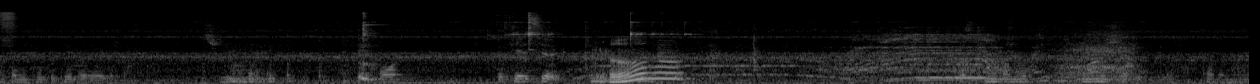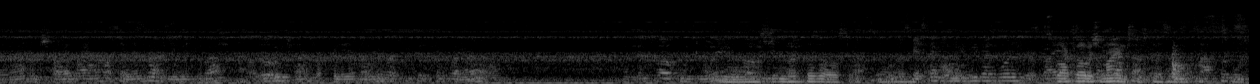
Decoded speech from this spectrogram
Ich habe eine gute Püree gemacht. Prost. Okay, Zirk. Oh. besser aus. Das war, glaube ich, meins. Das ist besser. Das ist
